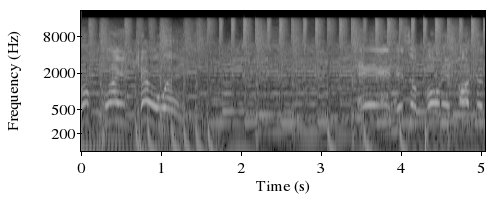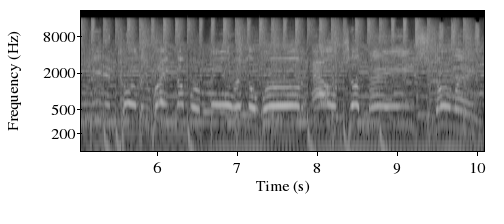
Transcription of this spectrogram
for Bryan Caraway. And his opponent, undefeated, currently ranked number four in the world, Aljamain Sterling.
